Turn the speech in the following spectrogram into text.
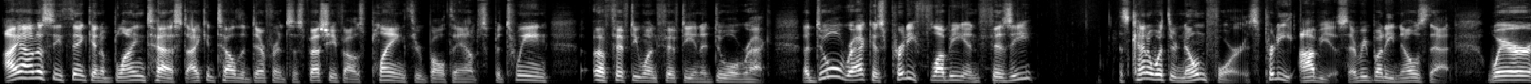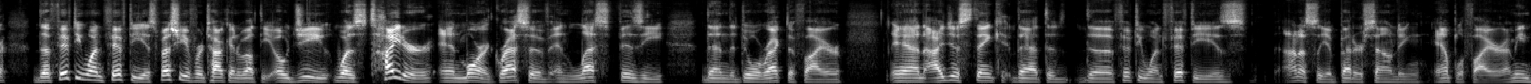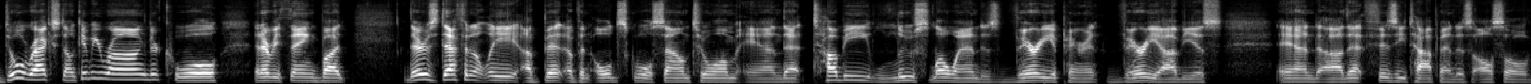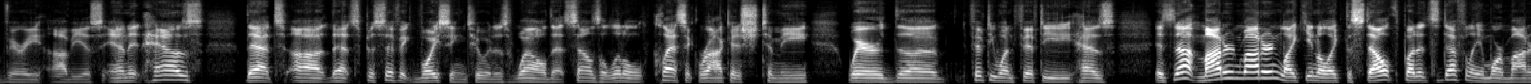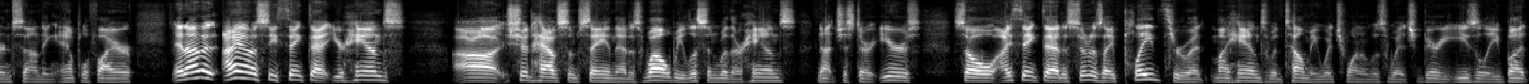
I honestly think in a blind test I can tell the difference, especially if I was playing through both amps, between a 5150 and a dual rec. A dual rec is pretty flubby and fizzy. It's kind of what they're known for. It's pretty obvious. Everybody knows that. Where the 5150, especially if we're talking about the OG, was tighter and more aggressive and less fizzy than the dual rectifier. And I just think that the, the 5150 is honestly a better sounding amplifier. I mean, dual recs, don't get me wrong, they're cool and everything, but there's definitely a bit of an old school sound to them and that tubby loose low end is very apparent very obvious and uh, that fizzy top end is also very obvious and it has that uh, that specific voicing to it as well that sounds a little classic rockish to me where the 5150 has it's not modern modern like you know like the stealth but it's definitely a more modern sounding amplifier and I, I honestly think that your hands uh, should have some say in that as well. We listen with our hands, not just our ears. So I think that as soon as I played through it, my hands would tell me which one was which very easily. But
